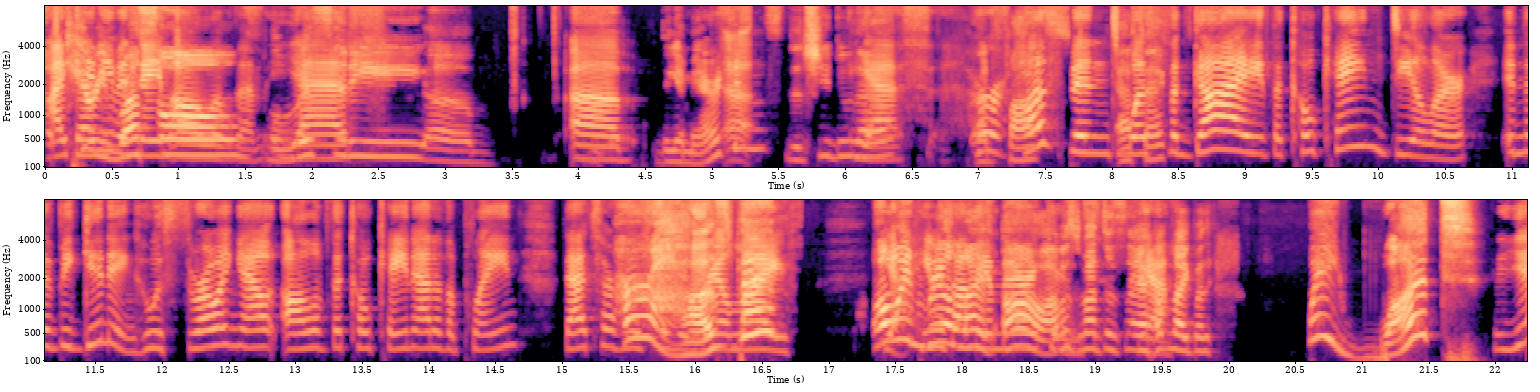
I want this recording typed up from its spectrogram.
I can't even name all of Russell, them. Yes. Felicity, um, Uh. the Americans. Did she do that? Yes. Her husband was the guy, the cocaine dealer in the beginning, who was throwing out all of the cocaine out of the plane. That's her, Her husband, in real husband? life. Oh, Yeah, in real life. Oh, I was about to say. Yeah. I'm like, but wait, what? Yeah,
